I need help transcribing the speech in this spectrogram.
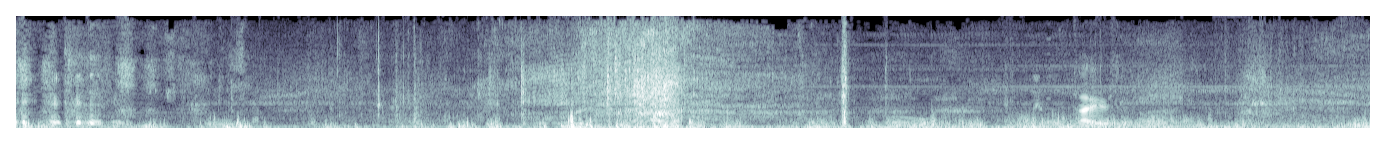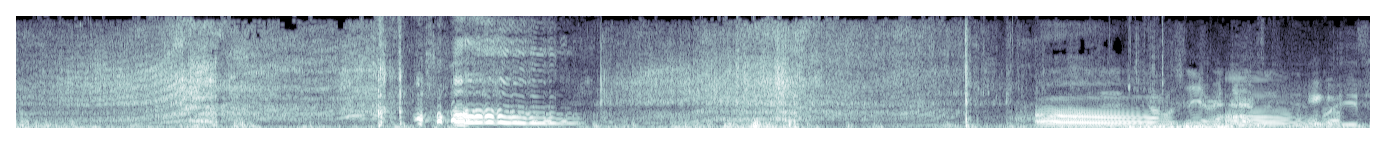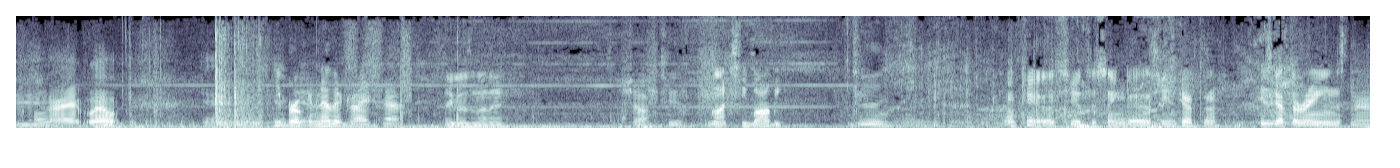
Tires. Oh! Oh! That was it right there. Oh, Here you but go. you see- All right, well, Broke another drive shaft. There goes another. Shock too. I'm going to see Bobby. Mm. Okay, let's see what this thing does. He's got the he's got the reins now.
